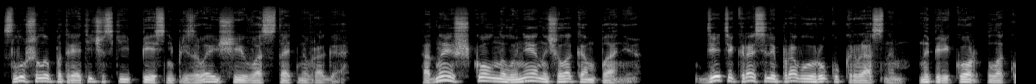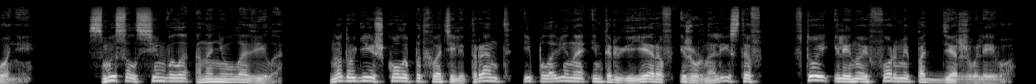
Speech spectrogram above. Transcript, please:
слушала патриотические песни, призывающие восстать на врага. Одна из школ на Луне начала кампанию. Дети красили правую руку красным, наперекор лаконии. Смысл символа она не уловила. Но другие школы подхватили тренд, и половина интервьюеров и журналистов в той или иной форме поддерживали его.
